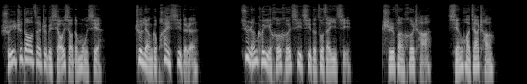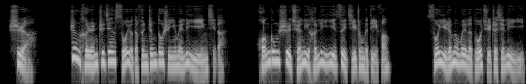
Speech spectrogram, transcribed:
谁知道在这个小小的木县，这两个派系的人。居然可以和和气气的坐在一起吃饭喝茶闲话家常。是啊，任何人之间所有的纷争都是因为利益引起的。皇宫是权力和利益最集中的地方，所以人们为了夺取这些利益，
